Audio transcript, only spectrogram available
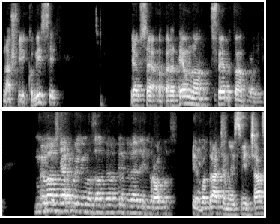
нашої комісії. Як все оперативно, швидко Ми вам дякуємо за оперативне ведення. і потрачений свій час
